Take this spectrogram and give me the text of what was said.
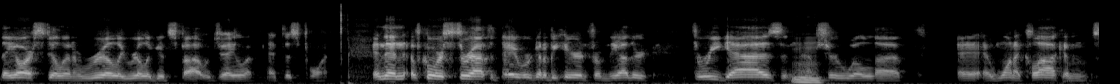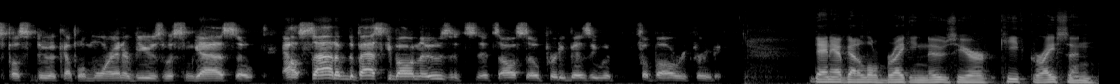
they are still in a really, really good spot with Jalen at this point. And then, of course, throughout the day, we're going to be hearing from the other three guys, and mm-hmm. I'm sure we'll. Uh, at one o'clock, I'm supposed to do a couple more interviews with some guys. So outside of the basketball news, it's it's also pretty busy with football recruiting. Danny, I've got a little breaking news here. Keith Grayson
